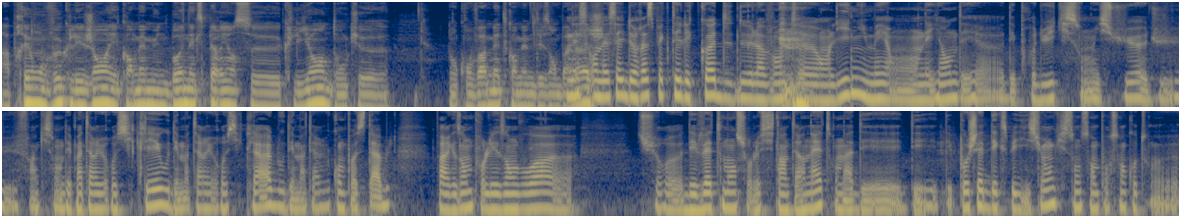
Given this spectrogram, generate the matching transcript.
Après, on veut que les gens aient quand même une bonne expérience client. Donc, donc on va mettre quand même des emballages. on essaye de respecter les codes de la vente euh, en ligne, mais en ayant des, euh, des produits qui sont issus euh, du, enfin, qui sont des matériaux recyclés ou des matériaux recyclables ou des matériaux compostables. Par exemple, pour les envois sur des vêtements sur le site internet, on a des, des- des pochettes d'expédition qui sont 100%, coton- euh,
